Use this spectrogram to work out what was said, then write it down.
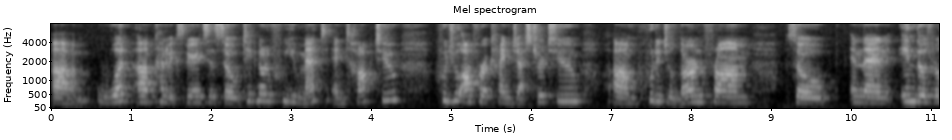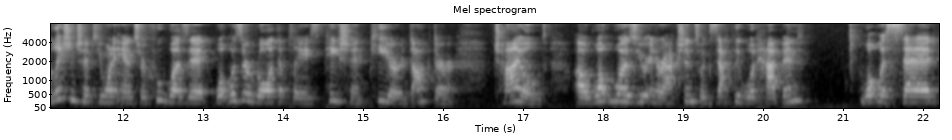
Um, what um, kind of experiences, so take note of who you met and talked to, who'd you offer a kind gesture to, um, who did you learn from, so and then in those relationships, you want to answer who was it, what was their role at the place, patient, peer, doctor, child, uh, what was your interaction, so exactly what happened, what was said,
